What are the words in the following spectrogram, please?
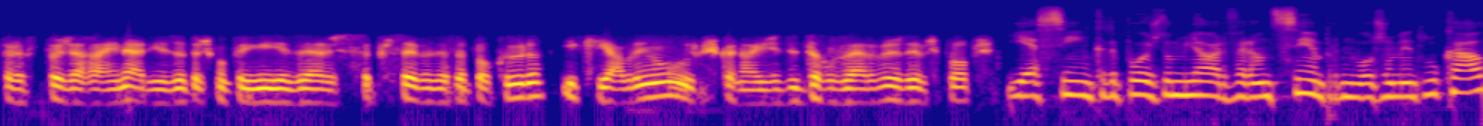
para que depois a Ryanair e as outras companhias aéreas se apercebam dessa procura e que abrem os canais de, de reservas deles próprios. E é assim que depois do melhor verão de sempre no alojamento local,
